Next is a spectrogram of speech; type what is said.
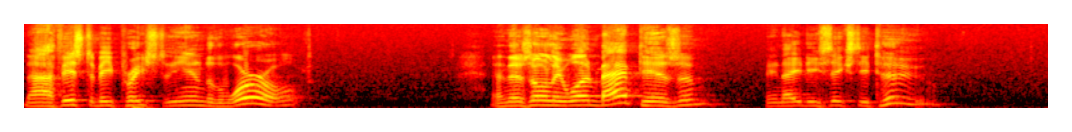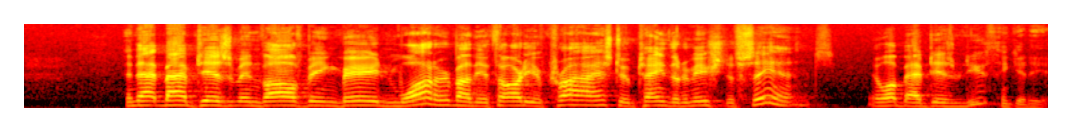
Now, if it's to be preached to the end of the world, and there's only one baptism in AD 62, and that baptism involved being buried in water by the authority of Christ to obtain the remission of sins, and what baptism do you think it is?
